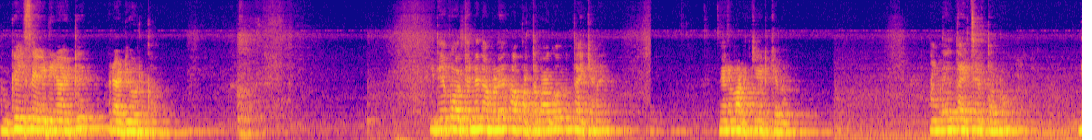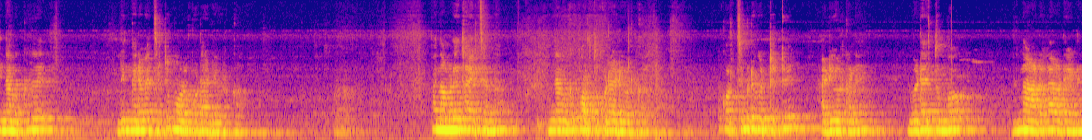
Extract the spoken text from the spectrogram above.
നമുക്ക് ഈ സൈഡിനായിട്ട് ഒരു അടി കൊടുക്കാം. ഇതേപോലെ തന്നെ നമ്മൾ അപ്പുറത്തെ ഭാഗം തയ്ക്കണം. ഇങ്ങനെ മടക്കി അടിക്കണം. നമ്മളിത് തയ്ച്ചെടുത്തോളൂ. ഇനി നമുക്ക് ഇതിങ്ങനെ വെച്ചിട്ട് മുകളിൽ കൂടെ അടി കൊടുക്കുക. അപ്പം നമ്മൾ തയ്ച്ചെണ്ണ ഇനി നമുക്ക് പുറത്തു കൂടെ അടി കൊടുക്കുക കുറച്ചും കൂടി വിട്ടിട്ട് അടി കൊടുക്കണേ. ഇവിടെ എത്തുമ്പോൾ ഇത് നാടക അവിടെയാണ്.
